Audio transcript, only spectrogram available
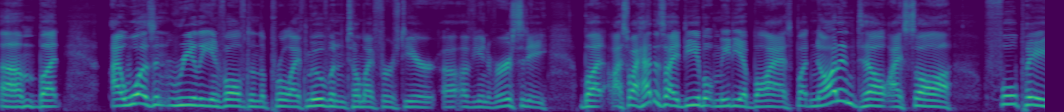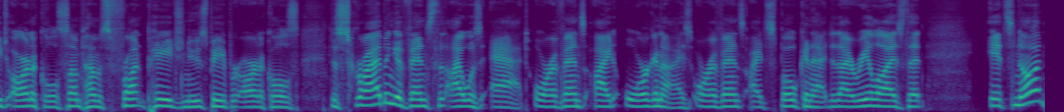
Um, but I wasn't really involved in the pro life movement until my first year uh, of university. But so I had this idea about media bias, but not until I saw full page articles, sometimes front page newspaper articles describing events that I was at or events I'd organized or events I'd spoken at, did I realize that it's not,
